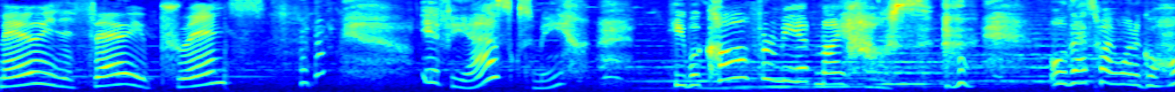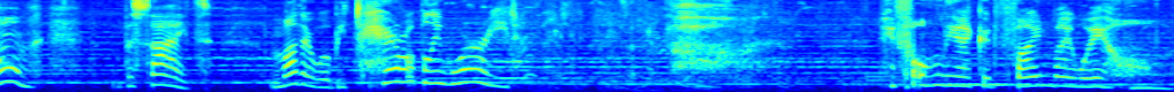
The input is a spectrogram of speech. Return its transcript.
marry the fairy prince? If he asks me, he will call for me at my house. well, that's why I want to go home. Besides, Mother will be terribly worried. if only I could find my way home.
